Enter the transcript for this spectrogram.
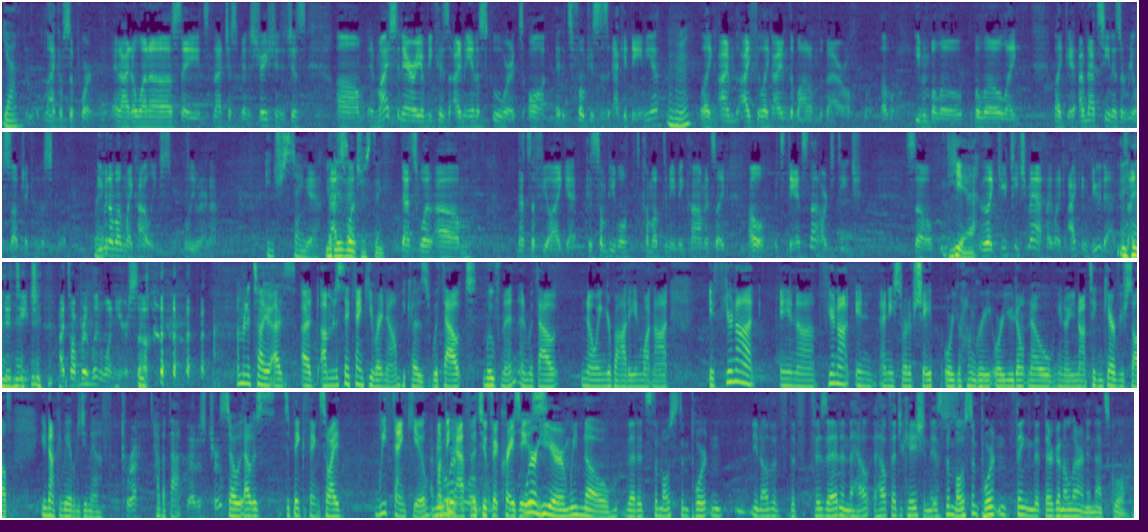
Yeah. lack of support and i don't want to say it's not just administration it's just um, in my scenario because i'm in a school where it's all its focus is academia mm-hmm. like i'm i feel like i'm the bottom of the barrel of even below below like like i'm not seen as a real subject in the school even among my colleagues believe it or not Interesting. yeah It is what, interesting. that's what um that's the feel i get because some people come up to me and make comments like oh it's dance it's not hard to teach so Yeah. like you teach math. I like I can do that 'cause I did teach. I taught Brit Lit one year, so I'm going to tell you as I, I'm going to say thank you right now because without movement and without knowing your body and whatnot, if you're not in uh, if you're not in any sort of shape or you're hungry or you don't know you know you're not taking care of yourself, you're not going to be able to do math. correct. How about that? That is true. So that was it's a big thing. So I we thank you I mean, on behalf of the two fit crazies. We're here and we know that it's the most important, you know, the, the phys ed and the health, health education is the most important thing that they're going to learn in that school.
